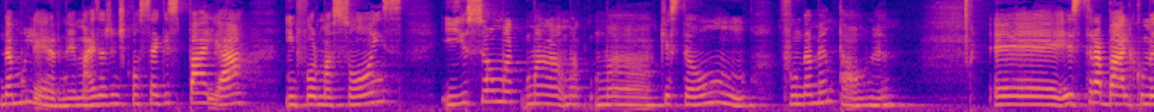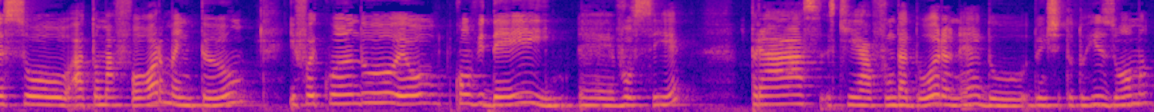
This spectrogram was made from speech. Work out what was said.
da mulher, né? Mais a gente consegue espalhar informações, e isso é uma, uma, uma, uma questão fundamental, né? É, esse trabalho começou a tomar forma, então, e foi quando eu convidei é, você para que é a fundadora né, do, do Instituto Rizoma,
